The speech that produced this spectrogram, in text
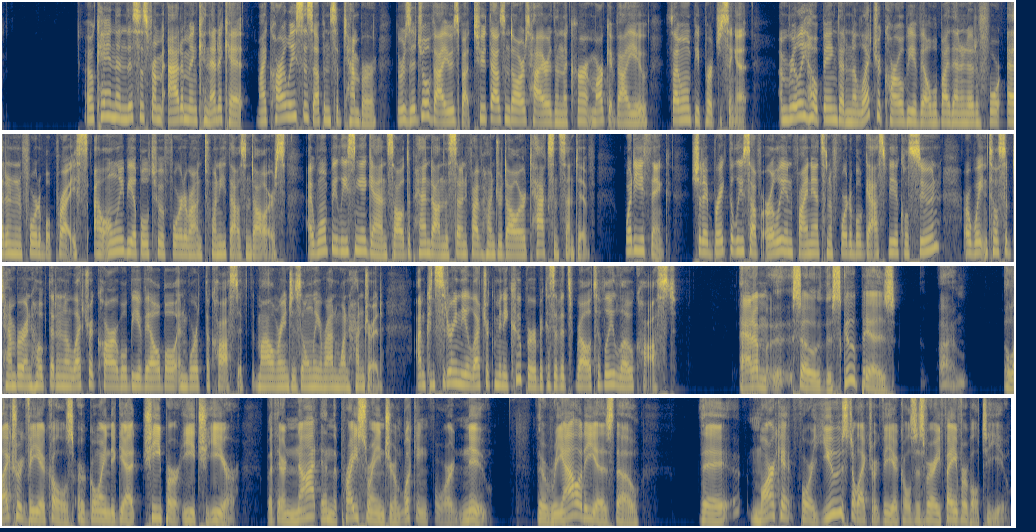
Okay, and then this is from Adam in Connecticut. My car lease is up in September. The residual value is about $2,000 higher than the current market value, so I won't be purchasing it. I'm really hoping that an electric car will be available by then at, at an affordable price. I'll only be able to afford around $20,000. I won't be leasing again, so I'll depend on the $7,500 tax incentive. What do you think? Should I break the lease off early and finance an affordable gas vehicle soon, or wait until September and hope that an electric car will be available and worth the cost if the mile range is only around 100? I'm considering the electric Mini Cooper because of its relatively low cost. Adam, uh, so the scoop is um, electric vehicles are going to get cheaper each year, but they're not in the price range you're looking for new. The reality is, though, the market for used electric vehicles is very favorable to you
